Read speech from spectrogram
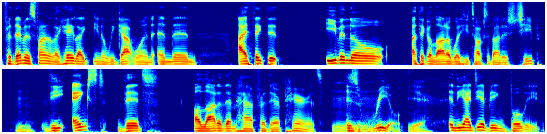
for them it's finally like, hey, like, you know, we got one. And then I think that even though I think a lot of what he talks about is cheap, Mhm. the angst that a lot of them have for their parents is Mhm. real. yeah And the idea of being bullied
